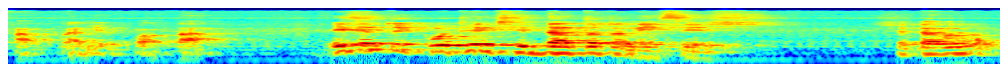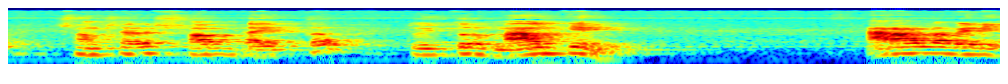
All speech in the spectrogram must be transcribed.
ফাতরামির কথা? এই যে তুই কঠিন সিদ্ধান্তটা নিছিস সেটা হলো সংসারের সব দায়িত্ব তুই তোর মালকিন আরাউলা বেডি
